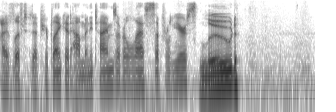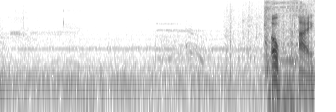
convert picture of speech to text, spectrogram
I've lifted up your blanket how many times over the last several years? lewd. Oh, hi.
